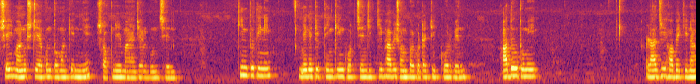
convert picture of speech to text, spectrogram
সেই মানুষটি এখন তোমাকে নিয়ে স্বপ্নের মায়াজাল বুনছেন। কিন্তু তিনি নেগেটিভ থিঙ্কিং করছেন যে কীভাবে সম্পর্কটা ঠিক করবেন। আদৌ তুমি রাজি হবে কিনা?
